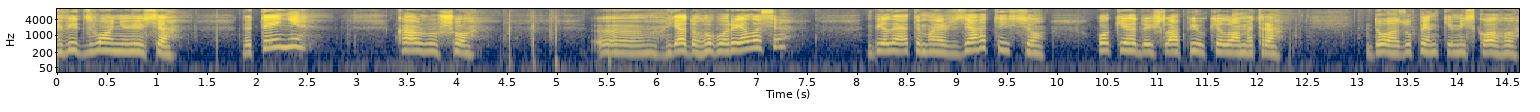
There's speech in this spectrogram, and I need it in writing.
Віддзвонююся дитині, кажу, що е, я договорилася, білети маєш взяти і все. Поки я дійшла пів кілометра до зупинки міського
